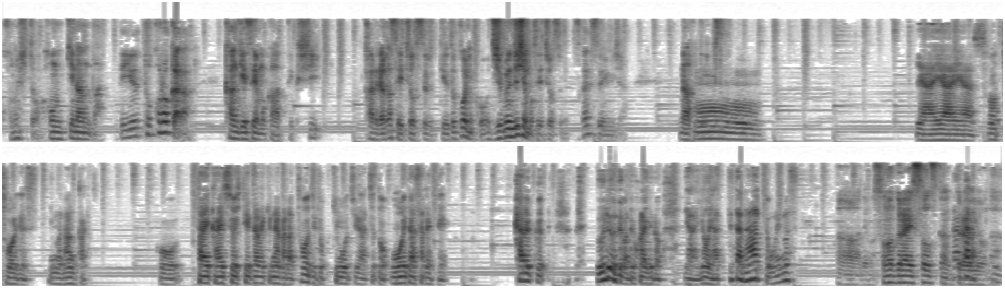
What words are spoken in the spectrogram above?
この人は本気なんだっていうところから関係性も変わっていくし、彼らが成長するっていうところにこう自分自身も成長するんですかね、そういう意味じゃ。なっていく。いやいやいや、その通りです。今なんか、こう、大解消していただきながら当時の気持ちがちょっと思い出されて、軽く、うるうでまで来ないけど、いや、ようやってたなって思います。ああ、でもそのぐらいソース感食らうような、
